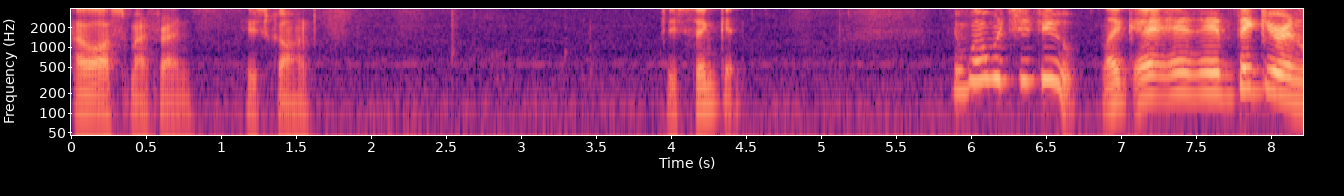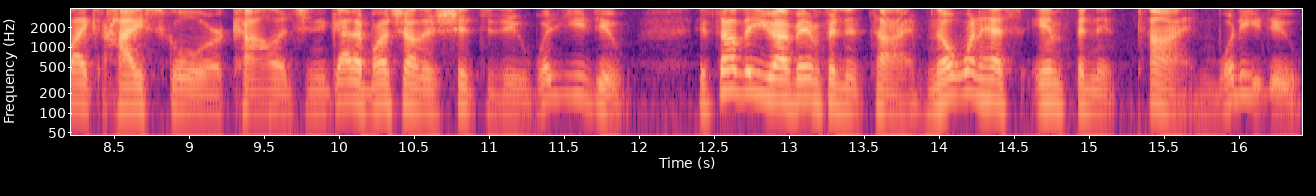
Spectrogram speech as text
I lost my friend. He's gone. He's thinking. And what would you do? Like, I think you're in like high school or college and you got a bunch of other shit to do. What do you do? It's not that you have infinite time. No one has infinite time. What do you do?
